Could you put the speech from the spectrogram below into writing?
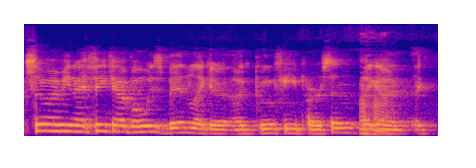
So I mean, I think I've always been like a, a goofy person, like a, like,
